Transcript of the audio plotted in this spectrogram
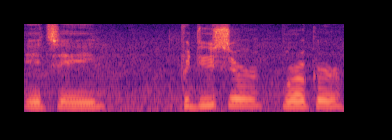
It's a producer, broker,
